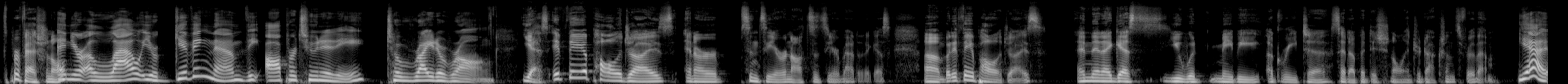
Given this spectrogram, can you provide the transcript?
It's professional. And you're allow you're giving them the opportunity to right a wrong. yes, if they apologize and are sincere or not sincere about it, I guess. Um, but if they apologize, and then I guess you would maybe agree to set up additional introductions for them. Yeah,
